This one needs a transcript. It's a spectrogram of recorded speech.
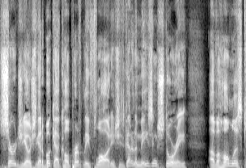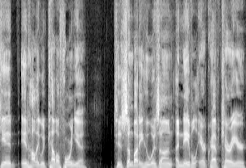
Sergio. She's got a book out called Perfectly Flawed, and she's got an amazing story of a homeless kid in Hollywood, California, to somebody who was on a naval aircraft carrier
